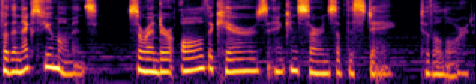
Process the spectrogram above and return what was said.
For the next few moments, surrender all the cares and concerns of this day to the Lord.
